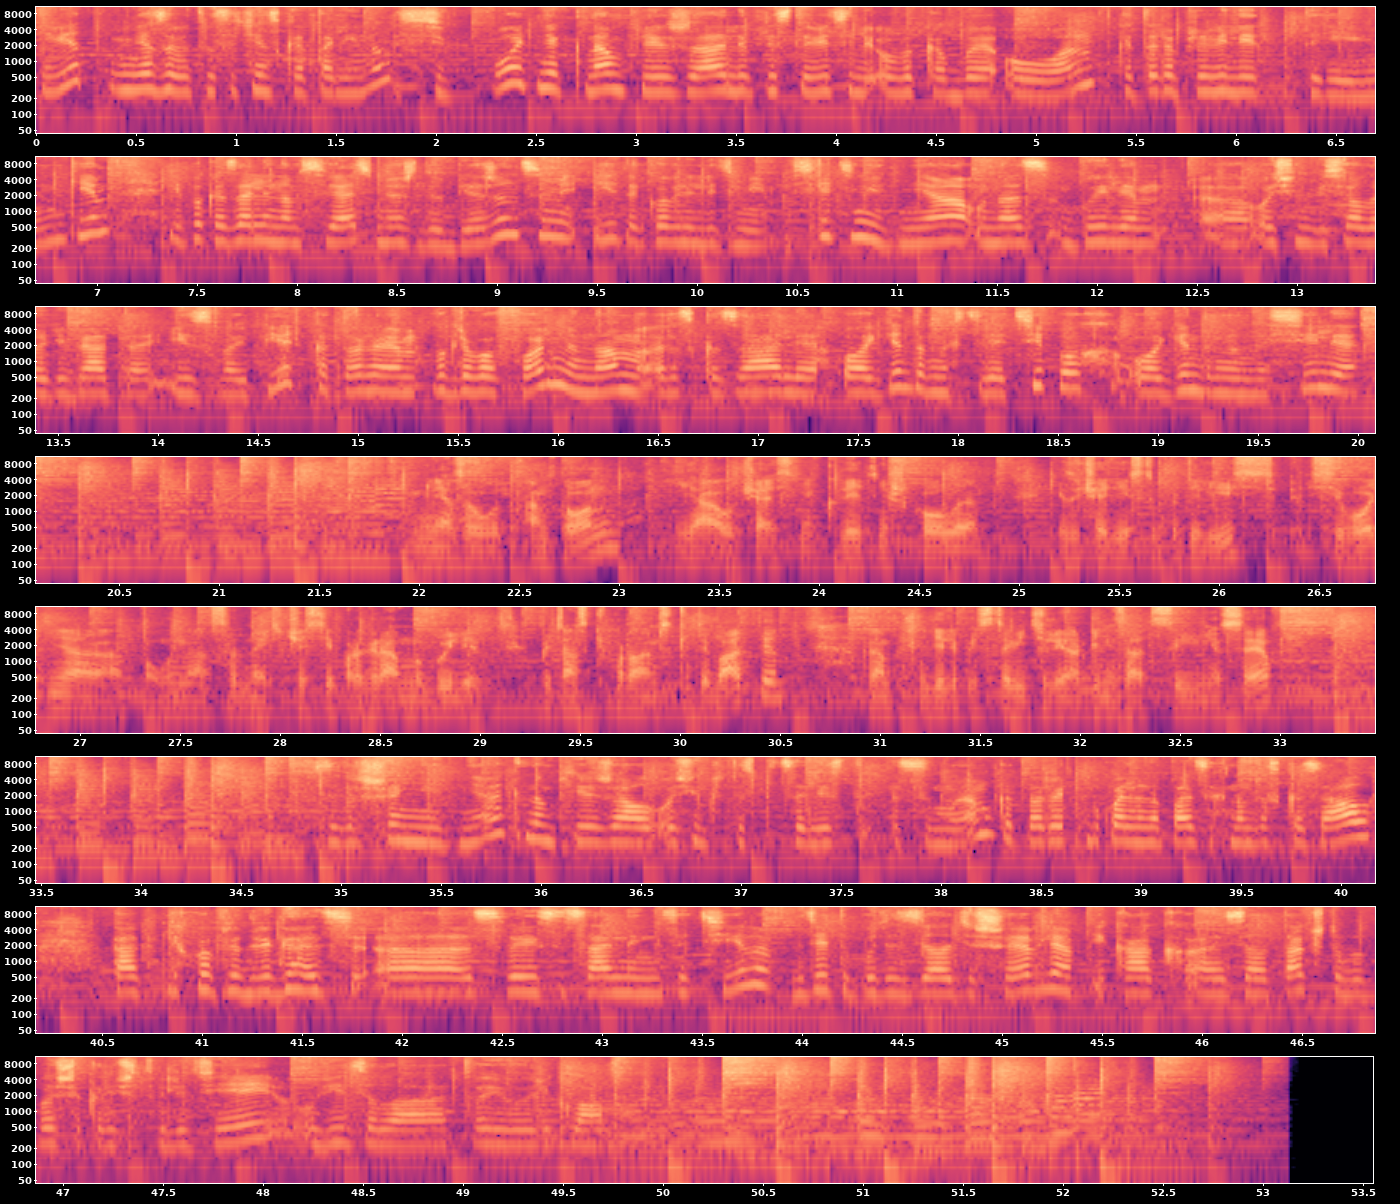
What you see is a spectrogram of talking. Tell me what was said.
привет! Меня зовут Высочинская Полина. Сегодня к нам приезжали представители ОВКБ ООН, которые провели тренинги и показали нам связь между беженцами и торговлей людьми. В середине дня у нас были э, очень веселые ребята из Вайпир, которые в игровой форме нам рассказали о гендерных стереотипах, о гендерном насилии. Меня зовут Антон, я участник летней школы «Изучай, действуй, поделись». Сегодня у нас одна из частей программы были британские парламентские дебаты. К нам приходили представители организации ЮНИСЕФ. В завершении дня к нам приезжал очень крутой специалист SMM, который буквально на пальцах нам рассказал, как легко продвигать э, свои социальные инициативы, где это будет сделать дешевле и как э, сделать так, чтобы большее количество людей увидело твою рекламу.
